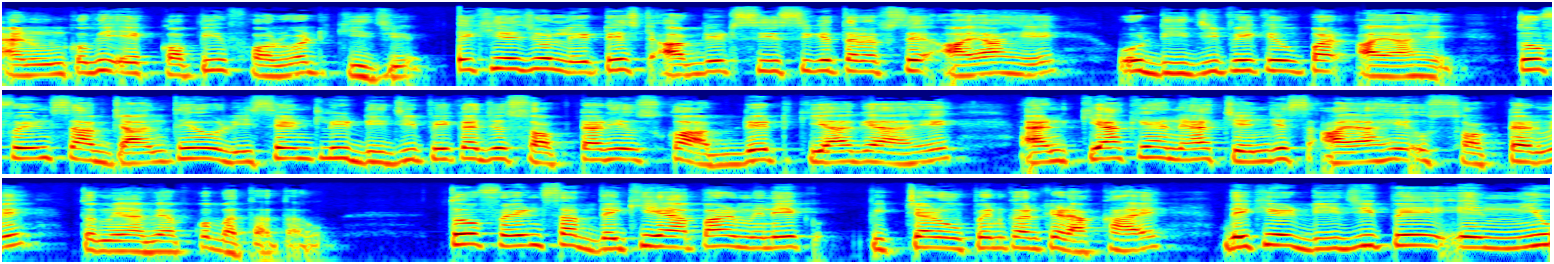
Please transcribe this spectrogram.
एंड उनको भी एक कॉपी फॉरवर्ड कीजिए। देखिए, जो लेटेस्ट अपडेट सीसी की तरफ़ से आया है, वो डीजीपी के ऊपर आया है। तो फ्रेंड्स आप जानते हो रिसेंटली डीजीपी का जो सॉफ्टवेयर है, उसको अपडेट किया गया है एंड क्या क्या नया चेंजेस आया है उस सॉफ्टवेयर में तो मैं अभी आपको बताता हूँ। तो फ्रेंड्स आप देखिए यहाँ पर मैंने एक पिक्चर ओपन करके रखा है। देखिए DigiPay a new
